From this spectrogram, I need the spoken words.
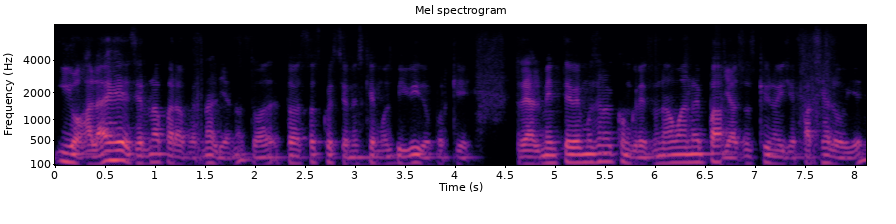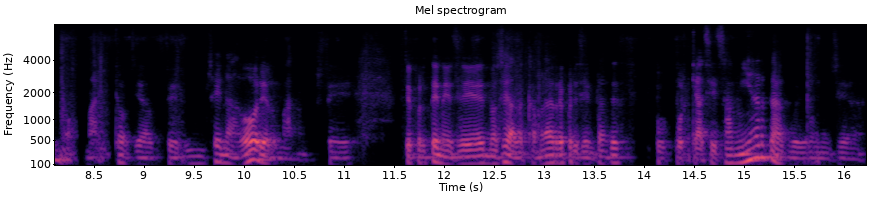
y, ojalá deje de ser una parafernalia, ¿no? Todas, estas cuestiones que hemos vivido, porque realmente vemos en el Congreso una mano de payasos que uno dice, lo bien, no, marica, o sea, usted es un senador, hermano, usted, usted pertenece, no sé, a la Cámara de Representantes, ¿por qué hace esa mierda, güey? O sea,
